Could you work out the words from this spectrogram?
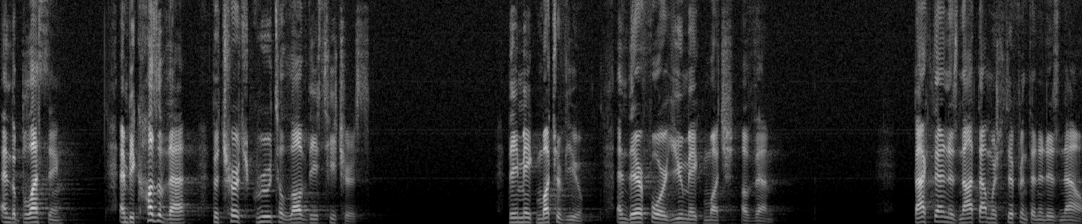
and the blessing. And because of that, the church grew to love these teachers. They make much of you, and therefore you make much of them. Back then is not that much different than it is now.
